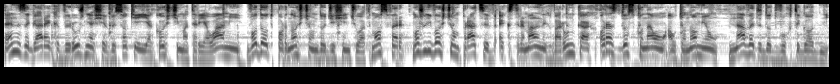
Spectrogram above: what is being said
Ten zegarek wyróżnia się wysokiej jakości materiałami, wodoodpornością do 10 atmosfer, możliwością pracy w ekstremalnych warunkach oraz doskonałą autonomią nawet do dwóch tygodni.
